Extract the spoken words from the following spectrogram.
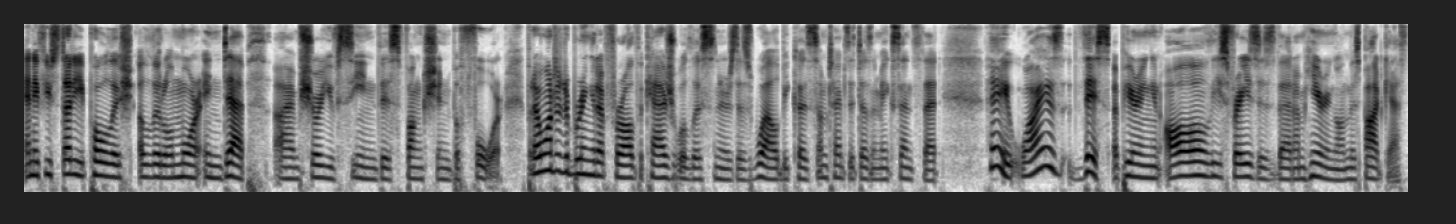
And if you study Polish a little more in depth, I'm sure you've seen this function before. But I wanted to bring it up for all the casual listeners as well because sometimes it doesn't make sense that, hey, why is this appearing in all these phrases that I'm hearing on this podcast?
